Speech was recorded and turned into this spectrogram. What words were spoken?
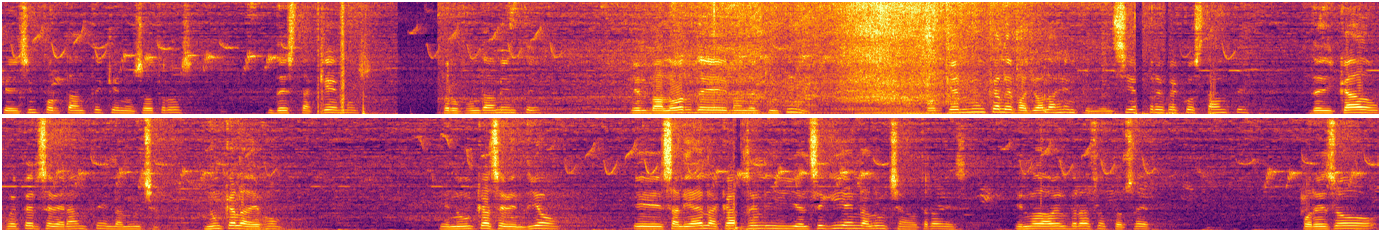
que es importante que nosotros destaquemos profundamente el valor de Manuel Quintín, porque él nunca le falló a la gente, él siempre fue constante, dedicado, fue perseverante en la lucha, nunca la dejó, y nunca se vendió, eh, salía de la cárcel y él seguía en la lucha otra vez, él no daba el brazo a torcer. Por eso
